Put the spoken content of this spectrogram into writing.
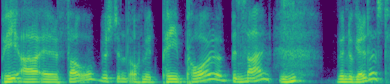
PALV bestimmt auch mit PayPal bezahlen, wenn du Geld hast.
